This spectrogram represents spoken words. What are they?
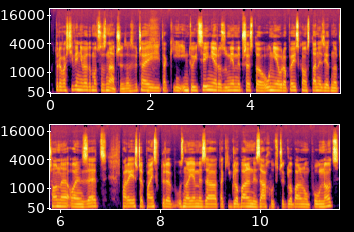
które właściwie nie wiadomo co znaczy. Zazwyczaj tak intuicyjnie rozumiemy przez to Unię Europejską, Stany Zjednoczone, ONZ, parę jeszcze państw, które uznajemy za taki globalny Zachód czy globalną północ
